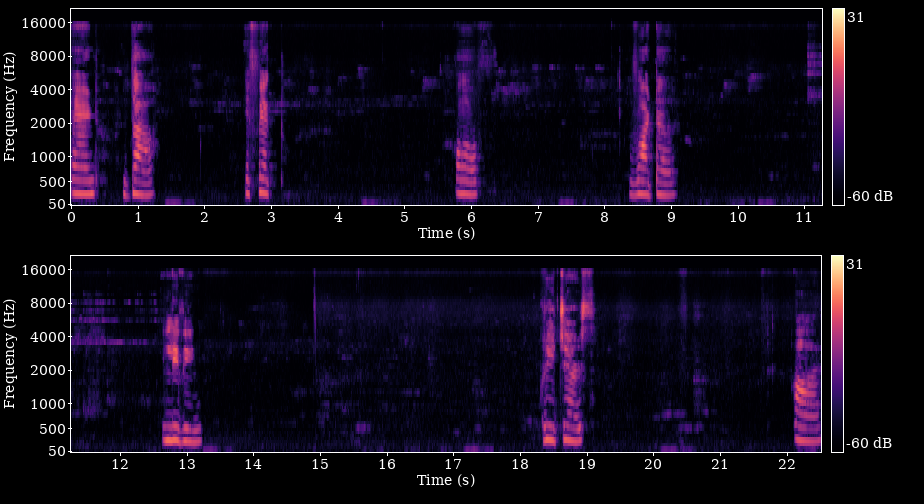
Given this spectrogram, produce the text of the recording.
and the effect of water living. Creatures are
